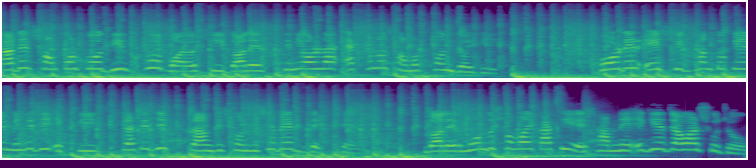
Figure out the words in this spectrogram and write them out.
তাদের সম্পর্ক দীর্ঘ বয়সী দলের সিনিয়ররা এখনও সমর্থন জৈবিক। বোর্ডের এই সিদ্ধান্তকে মেহেদি একটি স্ট্র্যাটেজিক ট্রানজিশন হিসেবে দেখছেন। দলের মন্দ সময় কাটিয়ে সামনে এগিয়ে যাওয়ার সুযোগ।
